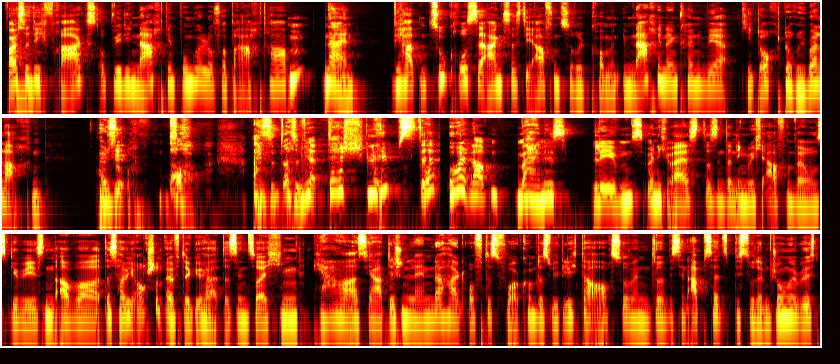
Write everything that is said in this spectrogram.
Falls du dich fragst, ob wir die Nacht im Bungalow verbracht haben, nein. Wir hatten zu große Angst, dass die Affen zurückkommen. Im Nachhinein können wir jedoch darüber lachen. Also, Okay. boah, also das wäre der schlimmste Urlaub meines Lebens, wenn ich weiß, da sind dann irgendwelche Affen bei uns gewesen. Aber das habe ich auch schon öfter gehört, dass in solchen ja, asiatischen Ländern halt oft das vorkommt, dass wirklich da auch so, wenn du ein bisschen abseits bist oder im Dschungel bist,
